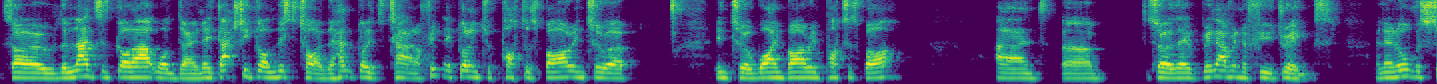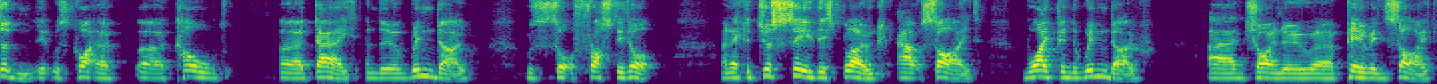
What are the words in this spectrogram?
So the lads had gone out one day and they'd actually gone this time. They hadn't gone into town. I think they'd gone into Potters Bar, into a into a wine bar in Potters Bar, and um, so they've been having a few drinks. And then all of a sudden, it was quite a, uh cold uh, day, and the window was sort of frosted up, and they could just see this bloke outside wiping the window and trying to uh, peer inside.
